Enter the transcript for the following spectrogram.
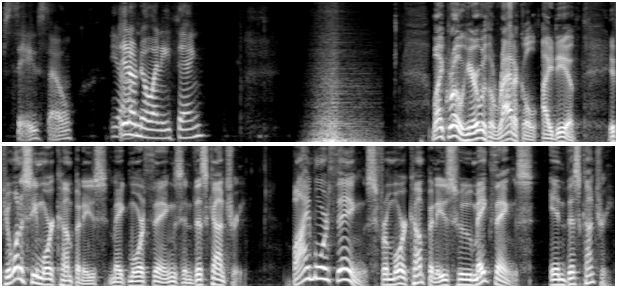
say so. yeah. They don't know anything. Mike Rowe here with a radical idea. If you want to see more companies make more things in this country, buy more things from more companies who make things in this country.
